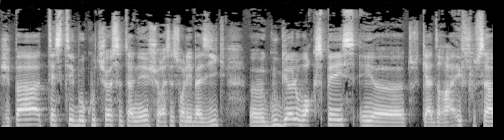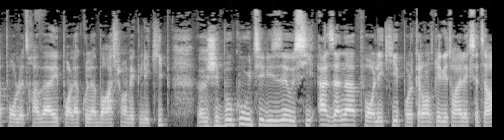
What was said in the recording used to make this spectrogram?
j'ai pas testé beaucoup de choses cette année. Je suis resté sur les basiques euh, Google Workspace et euh, tout ce qui a Drive, tout ça pour le travail, pour la collaboration avec l'équipe. j'ai beaucoup utilisé aussi Asana pour l'équipe, pour le calendrier éditorial, etc.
